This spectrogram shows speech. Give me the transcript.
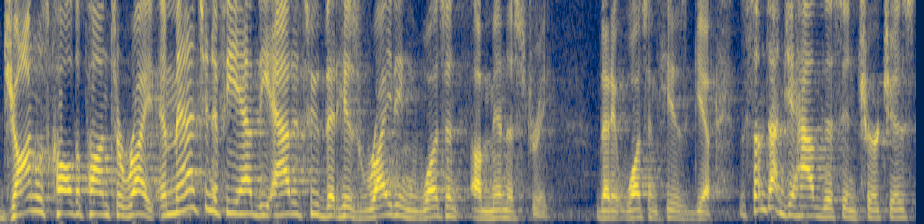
John was called upon to write. Imagine if he had the attitude that his writing wasn't a ministry that it wasn't his gift. Sometimes you have this in churches.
